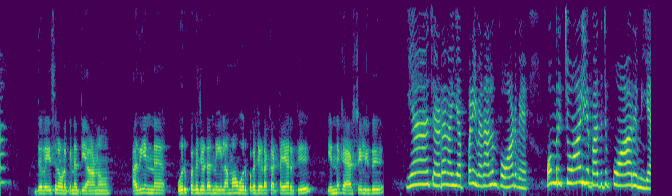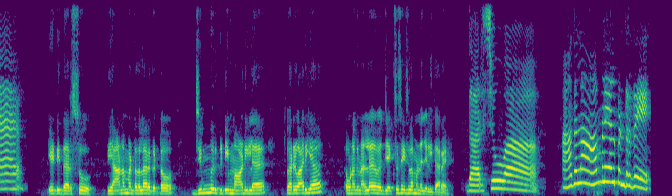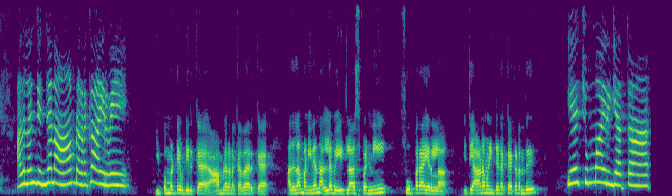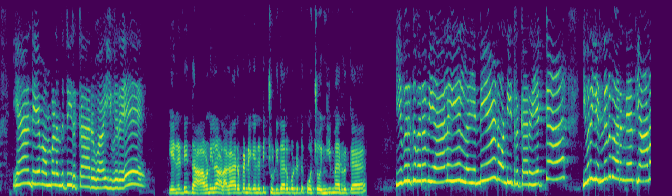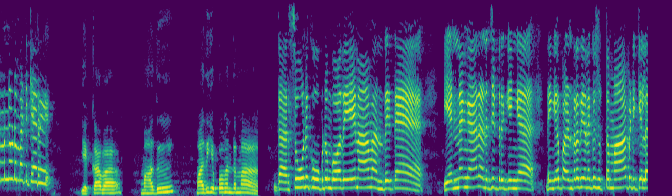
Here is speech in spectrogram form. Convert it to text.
இந்த வயசுல உனக்கு என்ன தியானம்? அது என்ன? ஒரு பக்க ஜட நீளமா ஒரு பக்க ஜட கட்டையா இருக்கு? என்ன ஹேர் ஸ்டைல் இது? ஏன் சேடா நான் எப்படி வேணாலும் போடுவேன். உங்க பார்த்துட்டு போறமியா ஏட்டி தர்சு தியானம் பண்றதெல்லாம் இருக்கட்டும். ஜிம் இருக்குட்டி மாடியில. வரு வாரியா? உனக்கு நல்ல எக்ஸசைஸ் எல்லாம் பண்ண சொல்லி தரேன் தர்ஷுவா அதெல்லாம் ஆம்பளையால் பண்றது. அதெல்லாம் செஞ்சா நான் ஆம்பளை கணக்கு ஆயிருவேன். இப்போ மட்டும் எப்படி இருக்க? ஆம்பளை கணக்காக தான் இருக்க. அதெல்லாம் பண்ணினா நல்ல வெயிட் லாஸ் பண்ணி சூப்பராக இருக்கலாம் தியானம் பண்ணிட்டு கிடக்க கிடந்து. சும்மா இருங்க அத்தா. வம்பளந்துட்டு இருக்காரு வா இவரே? என்னட்டி தாவணில அழகா இருப்ப இன்னைக்கு என்னட்டி சுடிதார் போட்டுட்டு கொஞ்சம் ஒங்கி மாதிரி இருக்க? இவருக்கு வர வேலையே இல்ல. என்னையே நோண்டிட்டு இருக்காரு. எக்கா இவர் என்னன்னு பாருங்க. தியானம் பண்ண விட மாட்டேக்காரு. எக்காவா? மது? மது எப்போ வந்தம்மா? தர்சூன்னு கூப்பிடும் போதே நான் வந்துட்டேன். என்னங்க நினைச்சிட்டு இருக்கீங்க? நீங்க பண்றது எனக்கு சுத்தமா பிடிக்கல.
